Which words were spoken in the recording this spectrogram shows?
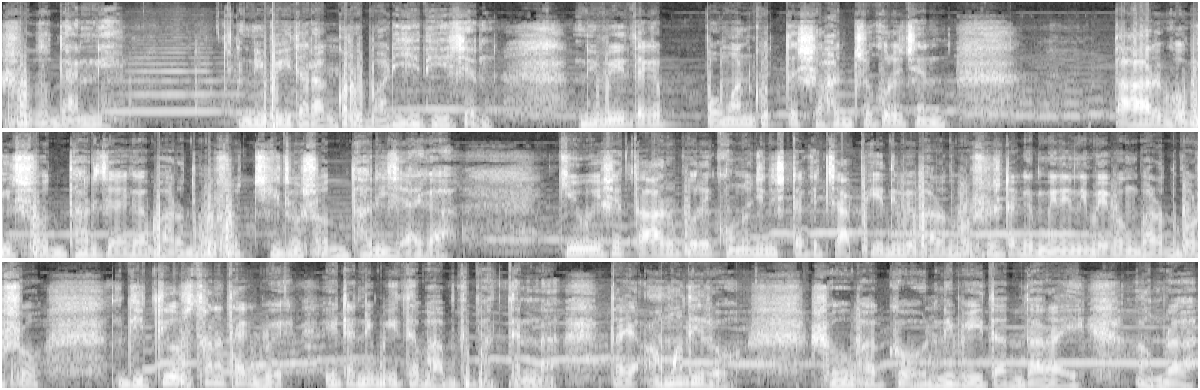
শুধু দেননি, নিবেদিতার আগ্রহ বাড়িয়ে দিয়েছেন। নিবেদিতাকে প্রমাণ করতে সাহায্য করেছেন তার গভীর শ্রদ্ধার জায়গা, ভারতবর্ষ চির শ্রদ্ধারই জায়গা। কেউ এসে তার উপরে কোনো জিনিসটাকে চাপিয়ে দিবে, ভারতবর্ষ সেটাকে মেনে নেবে এবং ভারতবর্ষ দ্বিতীয় স্থানে থাকবে, এটা নিবেদিতা ভাবতে পারতেন না। তাই আমাদেরও সৌভাগ্য নিবেদিতার দ্বারাই আমরা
